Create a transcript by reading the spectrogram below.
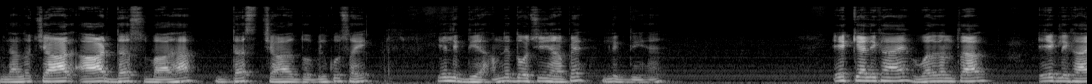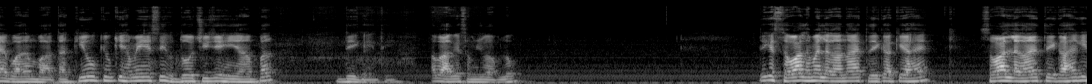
मिला लो चार, आठ, दस, बारह, दस, चार, दो। बिल्कुल सही। ये लिख दिया। हमने दो चीज़ यहाँ पे लिख दी हैं। एक क्या लिखा है? वर्ग अंतराल एक लिखा है बारंबारता क्यों? क्योंकि हमें ये सिर्फ़ दो चीज़ें ही यहाँ पर दी गई थी। अब आगे समझो आप लोग। देखिए, सवाल हमें लगाना है, तरीका क्या है? सवाल लगाने तरीका है कि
